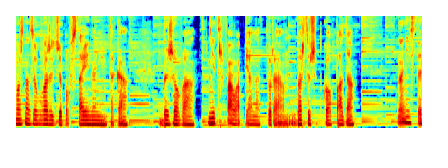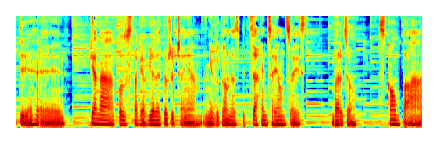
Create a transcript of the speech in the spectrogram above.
można zauważyć, że powstaje na nim taka beżowa, nietrwała piana, która bardzo szybko opada. No niestety yy, piana pozostawia wiele do życzenia. Nie wygląda zbyt zachęcająco, jest bardzo skąpa,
